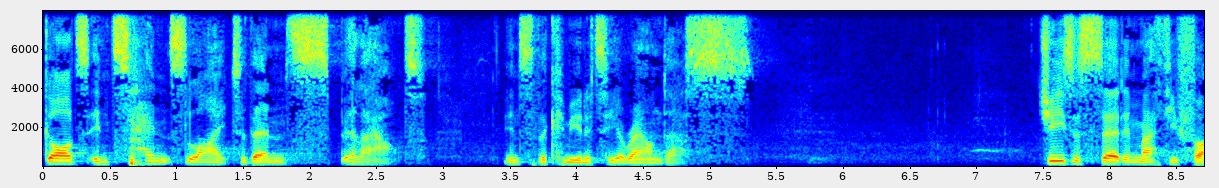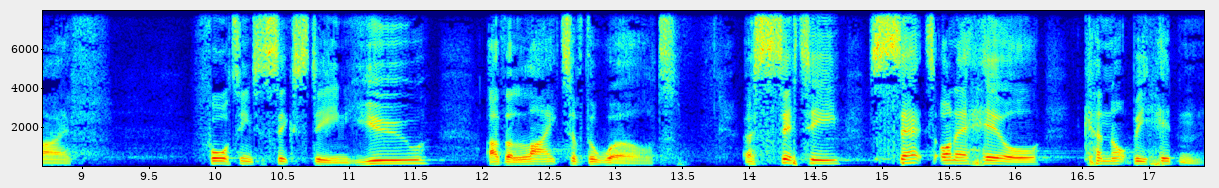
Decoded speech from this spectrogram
God's intense light to then spill out into the community around us. Jesus said in Matthew 5 14 to 16, You are the light of the world. A city set on a hill cannot be hidden.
